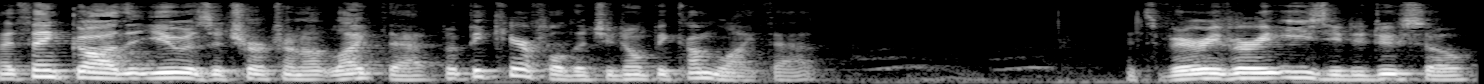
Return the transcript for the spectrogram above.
I thank God that you as a church are not like that, but be careful that you don't become like that. It's very, very easy to do so.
